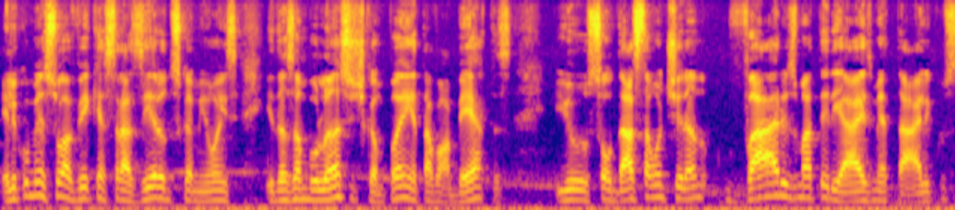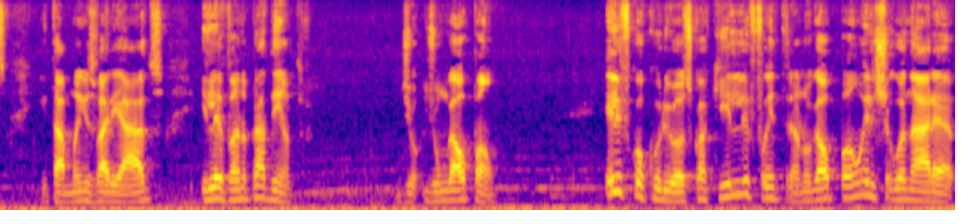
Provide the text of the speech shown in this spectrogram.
Ele começou a ver que as traseiras dos caminhões e das ambulâncias de campanha estavam abertas e os soldados estavam tirando vários materiais metálicos em tamanhos variados e levando para dentro de, de um galpão. Ele ficou curioso com aquilo, ele foi entrando no galpão, ele chegou na área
